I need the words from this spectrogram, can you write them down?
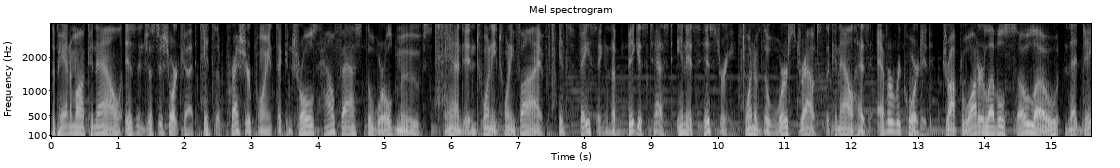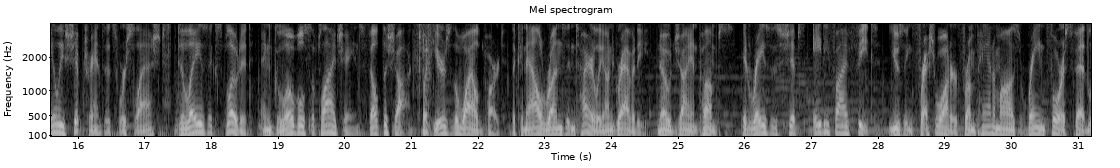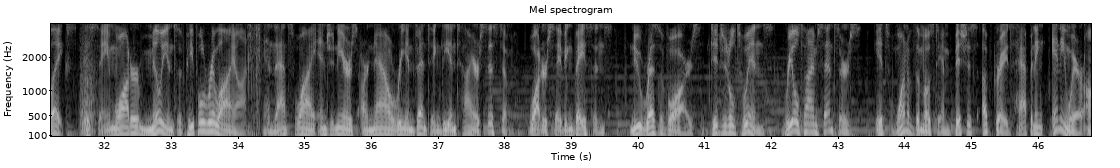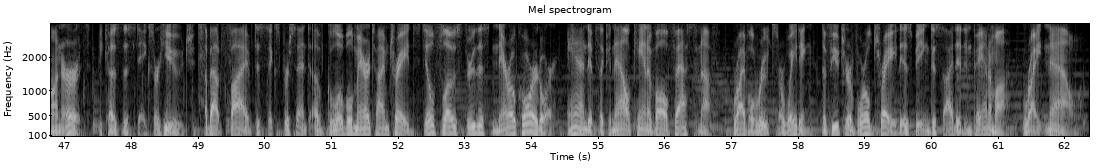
The Panama Canal isn't just a shortcut, it's a pressure point that controls how fast the world moves. And in 2025, it's facing the biggest test in its history. One of the worst droughts the canal has ever recorded dropped water levels so low that daily ship transits were slashed, delays exploded, and global supply chains felt the shock. But here's the wild part the canal runs entirely on gravity, no giant pumps. It raises ships 85 feet using fresh water from Panama's rainforest fed lakes, the same water millions of people rely on. And that's why engineers are now reinventing the entire system water saving basins, new reservoirs, digital twins, real time sensors. It's one of the most ambitious upgrades happening anywhere on Earth because the stakes are huge. About 5 to 6% of global maritime trade still flows through this narrow corridor. And if the canal can't evolve fast enough, rival routes are waiting. The future of world trade is being decided in Panama right now.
